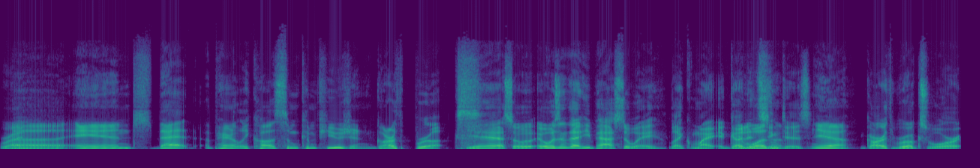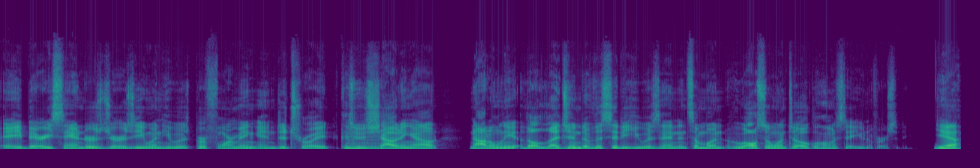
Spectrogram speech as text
right. Uh, and that apparently caused some confusion. Garth Brooks. yeah. So it wasn't that he passed away, like my gut It wasn't. instinct is. Yeah. Garth Brooks wore a Barry Sanders jersey when he was performing in Detroit because he was Mhm. shouting out not only the legend of the city he was in and someone who also went to Oklahoma State University. Yeah.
